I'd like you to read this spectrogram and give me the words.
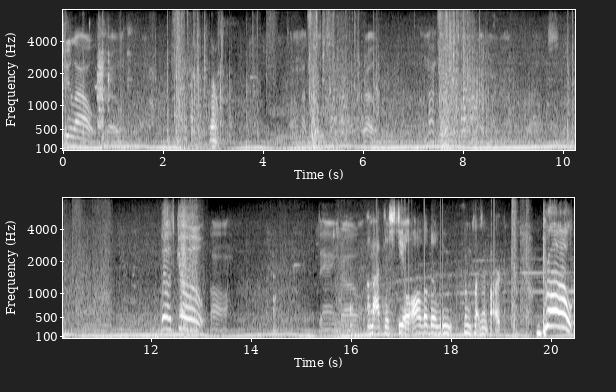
Chill out, bro. No. I'm not doing this. Bro, I'm not doing this right now. Let's go! Oh. Dang, bro. I'm about to steal all of the loot from Pleasant Park. Bro!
